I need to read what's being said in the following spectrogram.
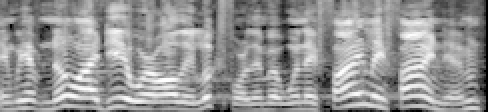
And we have no idea where all they looked for them, but when they finally find him,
